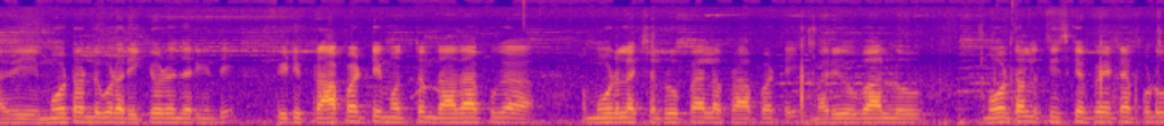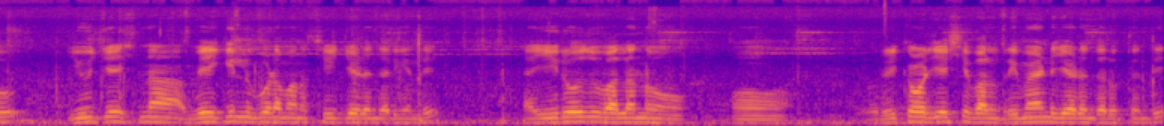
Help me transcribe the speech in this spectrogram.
అవి మోటార్లు కూడా రికవడం జరిగింది. వీటి ప్రాపర్టీ మొత్తం దాదాపుగా మూడు లక్షల రూపాయల ప్రాపర్టీ. మరియు వాళ్ళు మోటార్లు తీసుకుపోయేటప్పుడు యూజ్ చేసిన వెహికల్ని కూడా మనం సీజ్ చేయడం జరిగింది. ఈరోజు వాళ్ళను రికవర్ చేసి వాళ్ళని రిమాండ్ చేయడం జరుగుతుంది.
